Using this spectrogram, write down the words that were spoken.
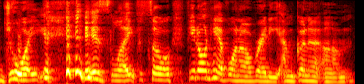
joy in his life. So if you don't have one already, I'm gonna um,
